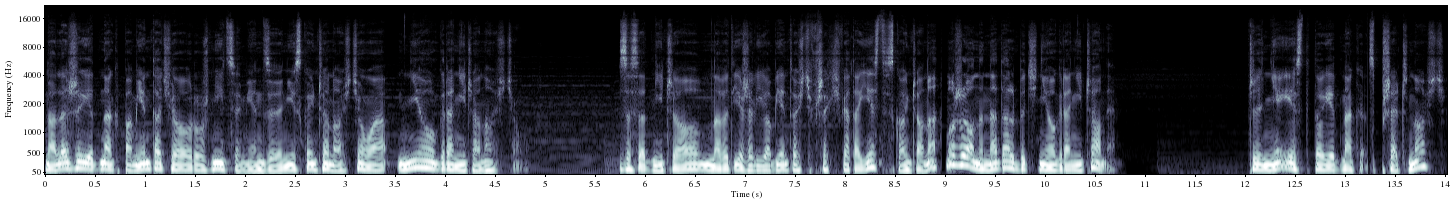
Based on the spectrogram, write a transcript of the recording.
Należy jednak pamiętać o różnicy między nieskończonością a nieograniczonością. Zasadniczo, nawet jeżeli objętość wszechświata jest skończona, może on nadal być nieograniczony. Czy nie jest to jednak sprzeczność?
